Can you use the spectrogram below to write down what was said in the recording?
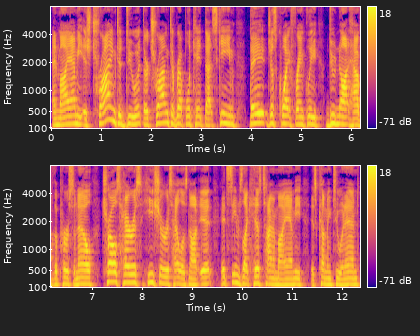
and Miami is trying to do it. They're trying to replicate that scheme. They just quite frankly do not have the personnel. Charles Harris, he sure as hell is not it. It seems like his time in Miami is coming to an end.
